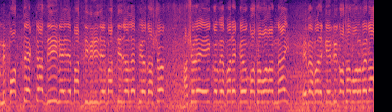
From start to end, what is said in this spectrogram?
আমি প্রত্যেকটা দিন এই যে বাতি ব্রিজের বাতি জ্বলে, প্রিয় দর্শক, আসলে এই ব্যাপারে কেউ কথা বলার নাই। এই ব্যাপারে কেউ কি কথা বলবে না?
